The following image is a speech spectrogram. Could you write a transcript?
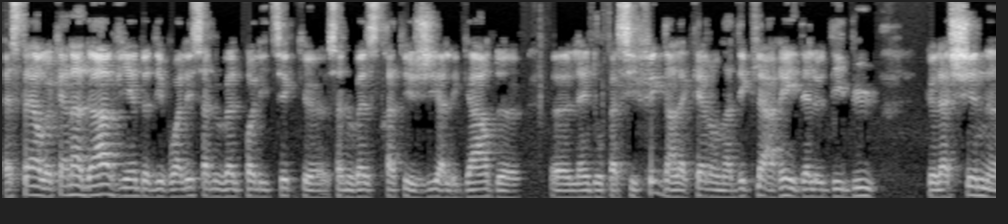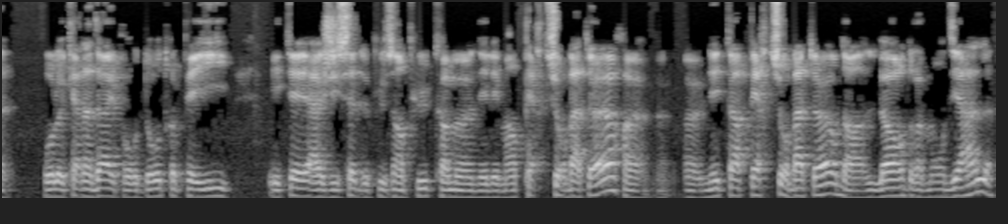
Esther, le Canada vient de dévoiler sa nouvelle politique, euh, sa nouvelle stratégie à l'égard de euh, l'Indo-Pacifique, dans laquelle on a déclaré dès le début que la Chine, pour le Canada et pour d'autres pays, était, agissait de plus en plus comme un élément perturbateur, un, État perturbateur dans l'ordre mondial.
